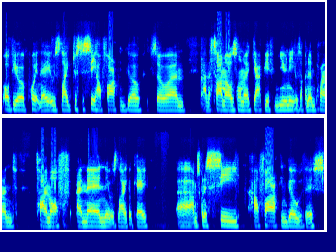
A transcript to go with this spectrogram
of your point there. It was like just to see how far I can go. So um, at the time, I was on a gap year from uni. It was like an unplanned time off, and then it was like, okay, uh, I'm just going to see how far I can go with this.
